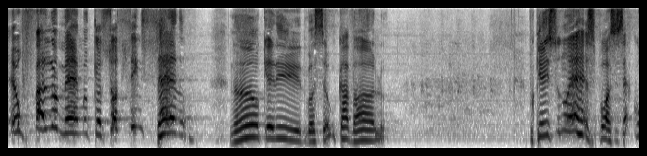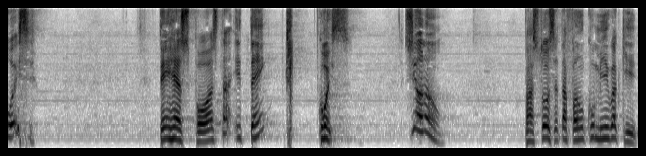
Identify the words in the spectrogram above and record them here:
Eu falo mesmo que eu sou sincero. Não, querido, você é um cavalo. Porque isso não é resposta, isso é coice. Tem resposta e tem coice. Sim ou não? Pastor, você está falando comigo aqui.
